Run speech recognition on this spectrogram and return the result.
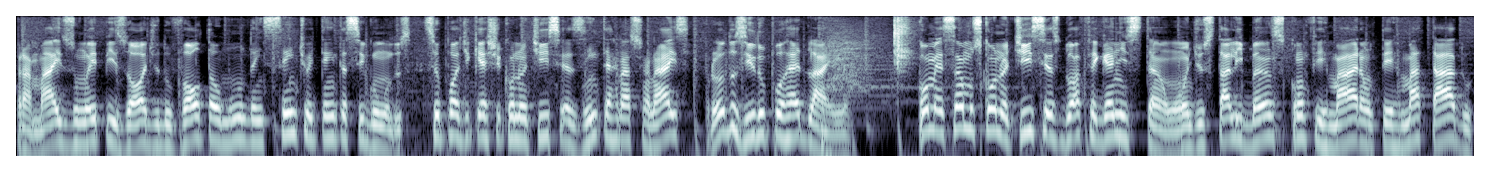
para mais um episódio do Volta ao Mundo em 180 segundos, seu podcast com notícias internacionais produzido por Headline. Começamos com notícias do Afeganistão, onde os talibãs confirmaram ter matado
